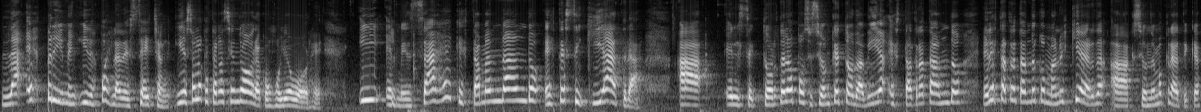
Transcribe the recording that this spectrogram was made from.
la exprimen y después la desechan. Y eso es lo que están haciendo ahora con Julio Borges. Y el mensaje que está mandando este psiquiatra a el sector de la oposición que todavía está tratando, él está tratando con mano izquierda a Acción Democrática,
